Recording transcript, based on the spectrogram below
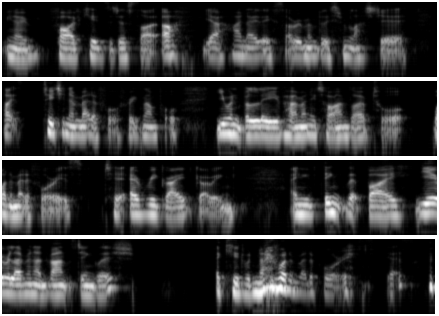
you know five kids are just like, oh yeah, I know this. I remember this from last year. Like teaching a metaphor, for example, you wouldn't believe how many times I've taught what a metaphor is to every grade going, and you'd think that by year eleven advanced English, a kid would know what a metaphor is. Yes.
